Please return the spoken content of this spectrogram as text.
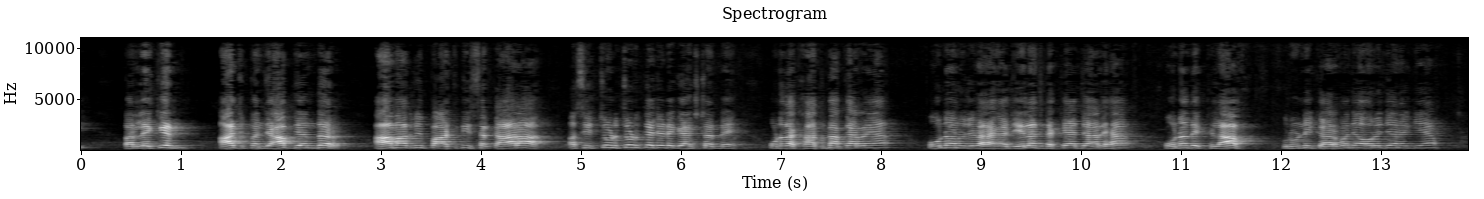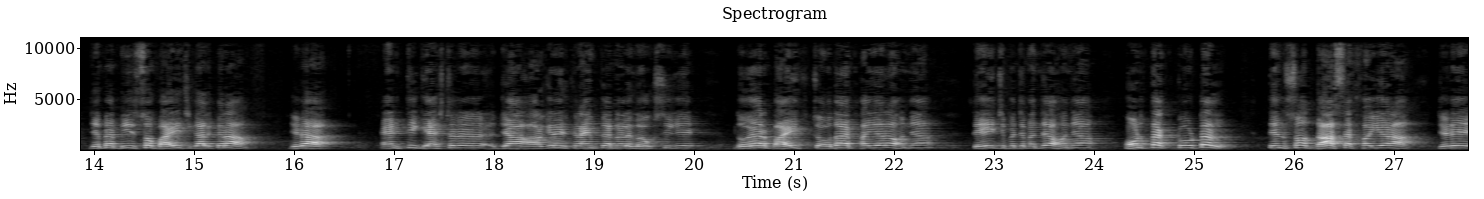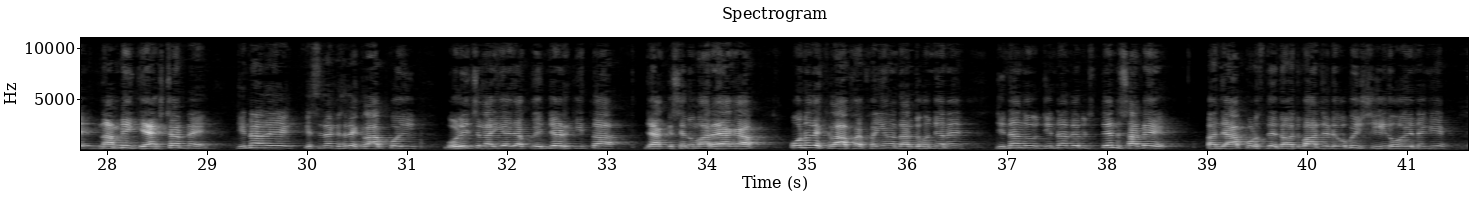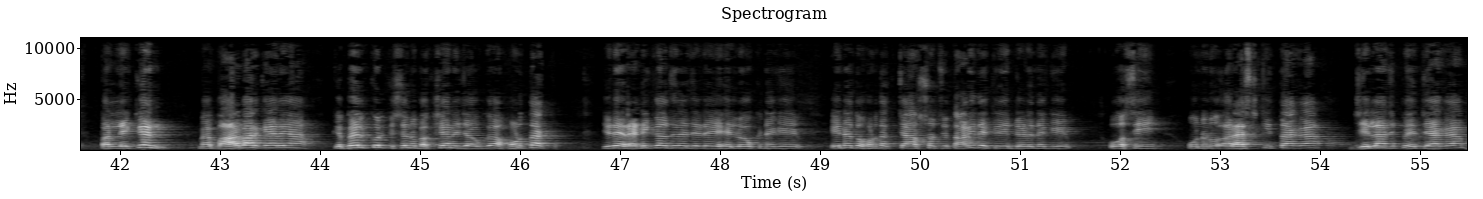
ਪਰ ਲੇਕਿਨ ਅੱਜ ਪੰਜਾਬ ਦੇ ਅੰਦਰ ਆਮ ਆਦਮੀ ਪਾਰਟੀ ਦੀ ਸਰਕਾਰ ਆ, ਅਸੀਂ ਚੁਣ ਚੁਣ ਕੇ ਜਿਹੜੇ ਗੈਂਗਸਟਰ ਨੇ, ਉਹਨਾਂ ਦਾ ਖਾਤਮਾ ਕਰ ਰਹੇ ਆ ਉਹਨਾਂ ਨੂੰ ਜਿਹੜਾ ਹੈਗਾ ਜੇਲ੍ਹਾਂ 'ਚ ਡੱਕਿਆ ਜਾ ਰਿਹਾ। ਉਹਨਾਂ ਦੇ ਖਿਲਾਫ ਕਾਨੂੰਨੀ ਕਾਰਵਾਈਆਂ ਹੋ ਰਹੀਆਂ ਨੇਗੀਆਂ। ਜੇ ਮੈਂ 2022 ਚ ਗੱਲ ਕਰਾਂ, ਜਿਹੜਾ ਐਂਟੀ ਗੈਂਗਸਟਰ ਜਾਂ ਆਰਗੇਨਾਈਜ਼ ਕ੍ਰਾਈਮ ਕਰਨ ਵਾਲੇ ਲੋਕ ਸੀਗੇ 2022 ਚ 14 ਐਫ ਆਈ ਆਰਾਂ ਹੋਈਆਂ 23 ਚ 55 ਹੋਈਆਂ, ਹੁਣ ਤੱਕ ਟੋਟਲ 310 ਐਫ ਆਈ ਆਰਾਂ ਜਿਹੜੇ ਨਾਮੀ ਗੈਂਗਸਟਰ ਨੇ, ਜਿਨ੍ਹਾਂ ਦੇ ਕਿਸੇ ਨਾ ਕਿਸੇ ਦੇ ਖਿਲਾਫ ਕੋਈ ਗੋਲੀ ਚਲਾਈ ਹੈ ਜਾਂ ਕੋਈ ਇੰਜਰਡ ਕੀਤਾ ਜਾਂ ਕਿਸੇ ਨੂੰ ਮਾਰਿਆ ਹੈਗਾ, ਉਹਨਾਂ ਦੇ ਖਿਲਾਫ ਐਫ ਆਈ ਆਰਾਂ ਦਰਜ ਹੋਈਆਂ ਨੇ। ਜਿਨ੍ਹਾਂ ਨੂੰ ਜਿਨ੍ਹਾਂ ਦੇ ਵਿੱਚ ਤਿੰਨ ਸਾਡੇ ਪੰਜਾਬ ਪੁਲਿਸ ਦੇ ਨੌਜਵਾਨ ਜਿਹੜੇ ਉਹ ਵੀ ਸ਼ਹੀਦ ਹੋਏ ਨੇਗੇ। ਪਰ ਲੇਕਿਨ ਮੈਂ ਬਾਰ-ਬਾਰ ਕਹਿ ਰਿਹਾ ਕਿ ਬਿਲਕੁਲ ਕਿਸੇ ਨੂੰ ਬਖਸ਼ਿਆ ਨਹੀਂ ਜਾਊਗਾ। ਹੁਣ ਤੱਕ ਜਿਹੜੇ ਰੈਡੀਕਲਸ ਨੇ ਜਿਹੜੇ ਇਹ ਲੋਕ ਨੇਗੇ, ਇਹਨਾਂ ਤੋਂ ਹੁਣ ਤੱਕ 444 ਦੇ ਕਰੀਬ ਜਿਹੜੇ ਨੇਗੇ, ਉਹ ਅਸੀਂ ਉਹਨਾਂ ਨੂੰ ਅਰੈਸਟ ਕੀਤਾਗਾ, ਜੇਲ੍ਹਾਂ 'ਚ ਭੇਜਿਆਗਾ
